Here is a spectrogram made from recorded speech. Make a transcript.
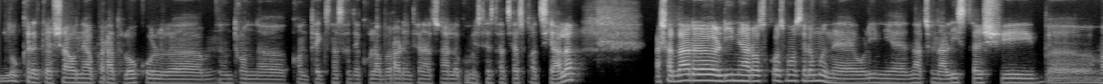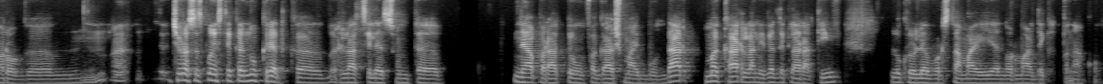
nu cred că și-au neapărat locul uh, într-un uh, context ăsta de colaborare internațională cum este stația spațială. Așadar, uh, linia Roscosmos rămâne o linie naționalistă și, uh, mă rog, uh, ce vreau să spun este că nu cred că relațiile sunt uh, neapărat pe un făgaș mai bun, dar măcar la nivel declarativ lucrurile vor sta mai normal decât până acum.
